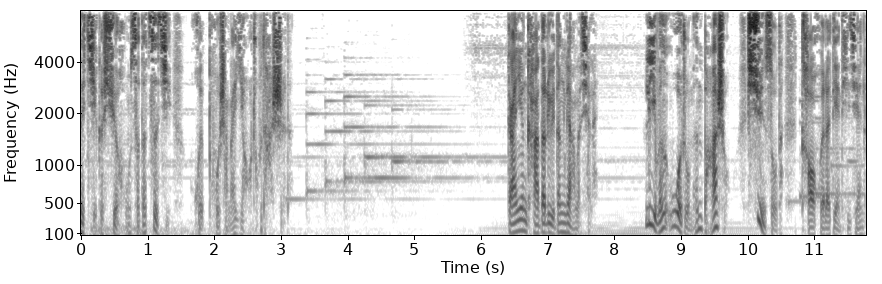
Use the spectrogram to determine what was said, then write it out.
那几个血红色的字迹会扑上来咬住他似的。感应卡的绿灯亮了起来，丽文握住门把手，迅速的逃回了电梯间里。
